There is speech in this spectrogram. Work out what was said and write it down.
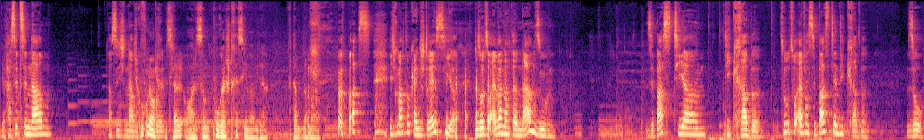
Ja, Hast du jetzt den Namen? Hast du nicht den Namen ich guck gefunden, noch. gell? Jetzt, oh, das ist so ein purer Stress hier mal wieder. Verdammt nochmal. Was? Ich mach doch keinen Stress hier. Du sollst doch einfach nach deinem Namen suchen. Sebastian die Krabbe. So, so einfach Sebastian die Krabbe. So.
